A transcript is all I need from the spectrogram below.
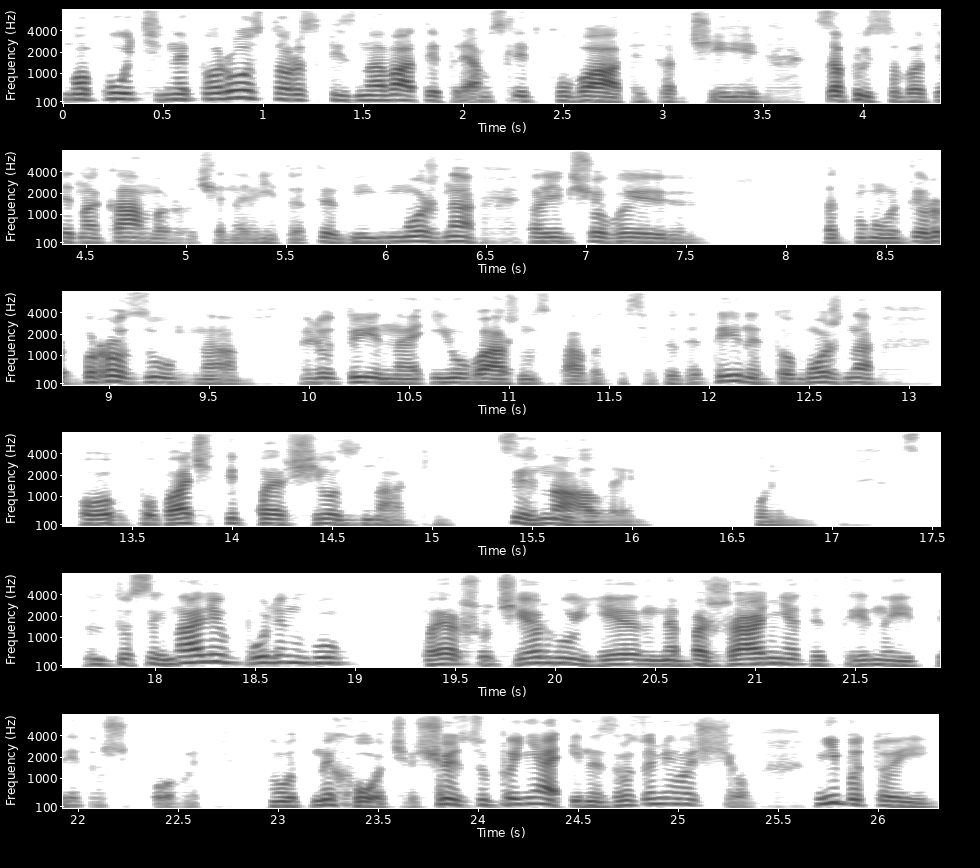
мабуть, не просто розпізнавати, прям слідкувати там, чи записувати на камеру, чи на відео. Ти можна, е, якщо ви, так мовити, розумна людина і уважно ставитеся до дитини, то можна побачити перші ознаки, сигнали булінгу. До сигналів булінгу в першу чергу є небажання дитини йти до школи. Ну от не хоче, щось зупиняє і не зрозуміло що. Нібито і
